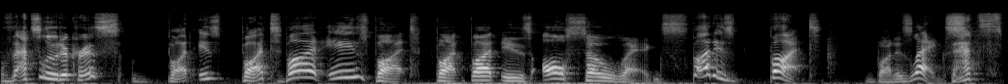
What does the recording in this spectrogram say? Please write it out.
That's ludicrous. Butt is butt. Butt is butt. Butt butt is also legs. Butt is butt. Butt is legs. That's.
